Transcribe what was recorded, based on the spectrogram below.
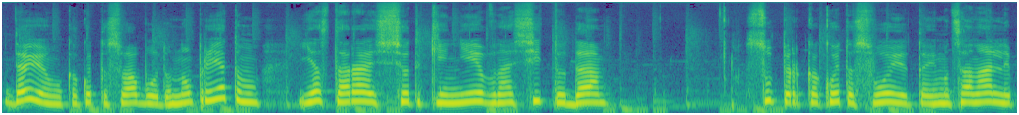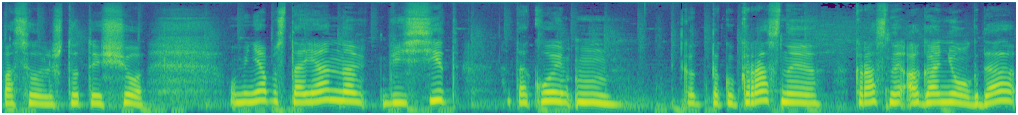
даю ему какую-то свободу, но при этом я стараюсь все-таки не вносить туда супер какой-то свой это эмоциональный посыл или что-то еще. У меня постоянно висит такой, м, как такой красный, красный огонек, да,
